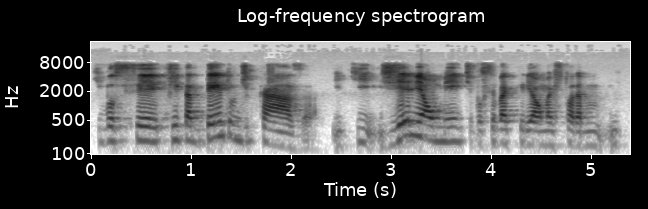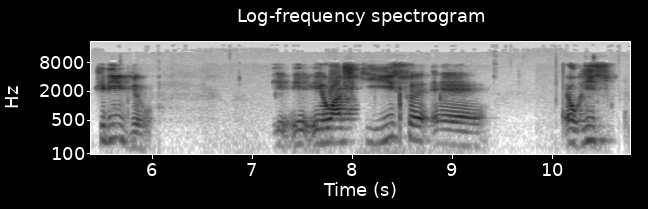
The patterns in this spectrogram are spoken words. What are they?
que você fica dentro de casa e que genialmente você vai criar uma história incrível, eu acho que isso é, é, é o risco.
